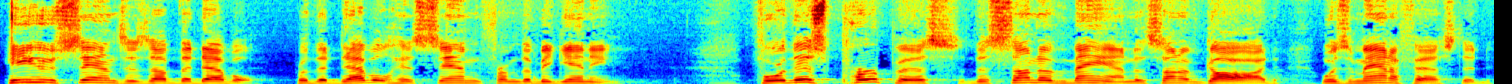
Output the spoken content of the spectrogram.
He who sins is of the devil, for the devil has sinned from the beginning. For this purpose, the Son of Man, the Son of God, was manifested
